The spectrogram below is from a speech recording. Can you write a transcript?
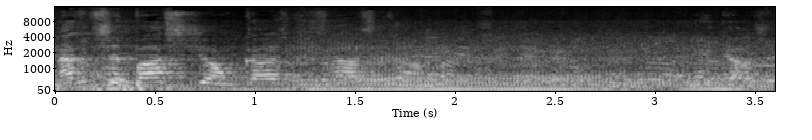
Nad przepaścią każdy z nas tam. Nie każdy.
